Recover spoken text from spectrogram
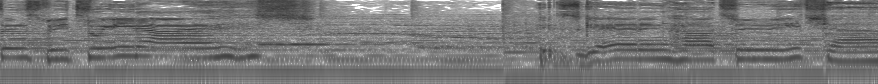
distance between us. It's getting hard to reach out.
